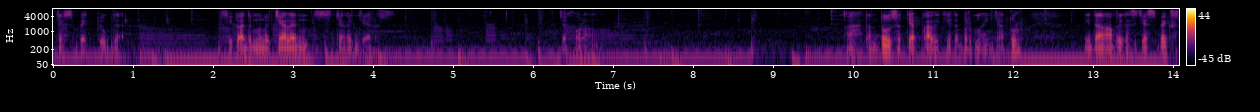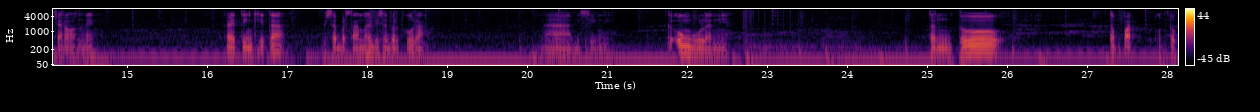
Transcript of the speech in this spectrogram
cashback juga. Di situ ada menu challenge challengers ajak orang. Nah tentu setiap kali kita bermain catur di dalam aplikasi Chessback secara online rating kita bisa bertambah bisa berkurang. Nah di sini keunggulannya. Tentu tepat untuk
